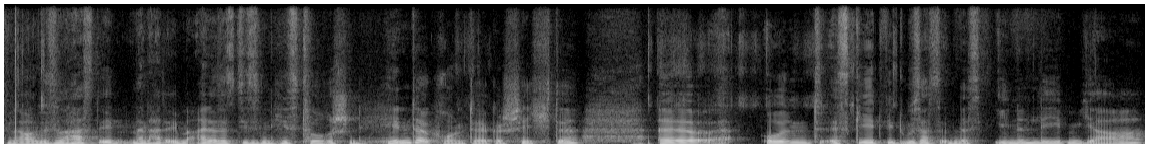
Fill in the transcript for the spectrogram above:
Genau, und du hast eben, man hat eben einerseits diesen historischen Hintergrund der Geschichte äh, und es geht, wie du sagst, um das Innenleben, ja,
